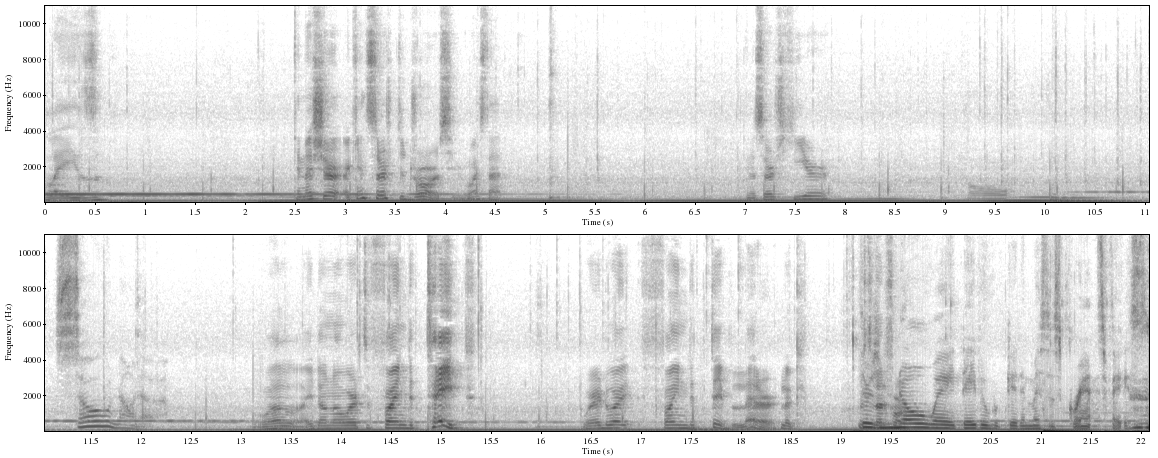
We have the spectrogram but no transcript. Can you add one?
place? Can I share? I can search the drawers here. Why is that? Can I search here? Oh. So, Nada. Well, I don't know where to find the tape. Where do I find the tape? Letter. Look. There's no way David would get in Mrs. Grant's face.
